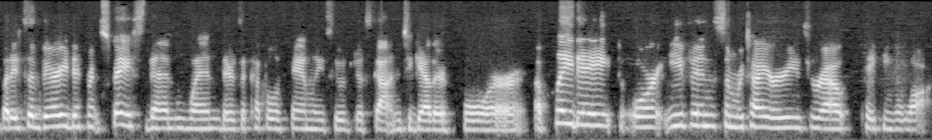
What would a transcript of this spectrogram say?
but it's a very different space than when there's a couple of families who have just gotten together for a play date or even some retirees who are out taking a walk.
